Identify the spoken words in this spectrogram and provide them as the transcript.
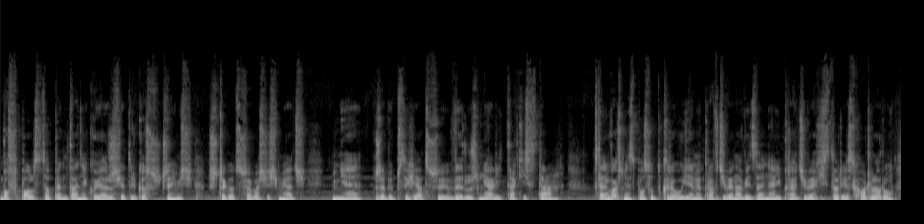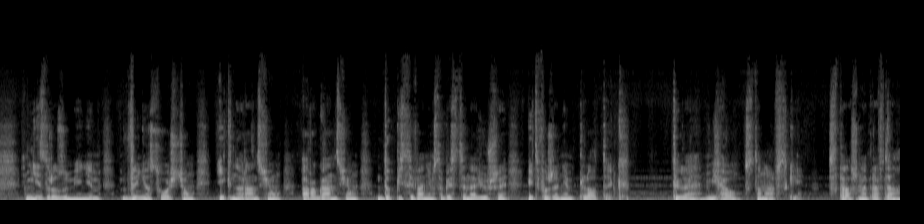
bo w Polsce opętanie kojarzy się tylko z czymś, z czego trzeba się śmiać, nie żeby psychiatrzy wyróżniali taki stan. Ten właśnie sposób kreujemy prawdziwe nawiedzenia i prawdziwe historie z horroru, niezrozumieniem, wyniosłością, ignorancją, arogancją, dopisywaniem sobie scenariuszy i tworzeniem plotek. Tyle Michał Stonawski. Straszne, prawda?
